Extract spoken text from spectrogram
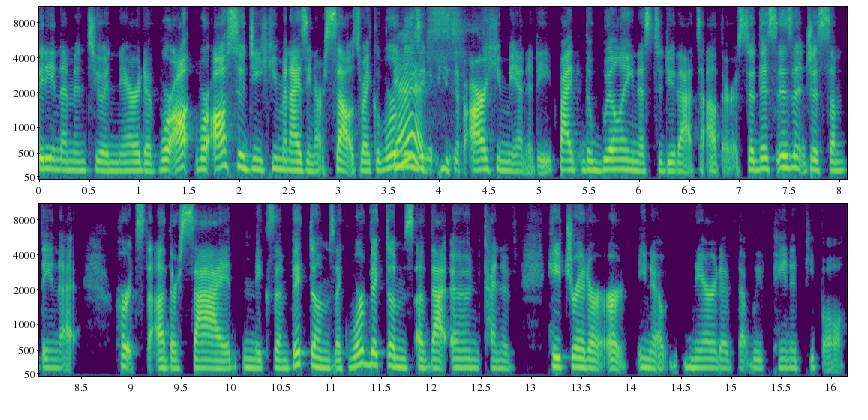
fitting them into a narrative, we're all, we're also dehumanizing ourselves, right? We're losing a piece of our humanity by the willingness to do that to others. So this isn't just something that hurts the other side, makes them victims. Like we're victims of that own kind of hatred or, or you know narrative that we've painted people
